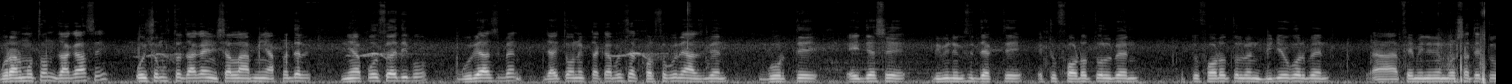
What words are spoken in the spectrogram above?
ঘোরার মতন জায়গা আছে, ওই সমস্ত জায়গায় ইনশাল্লাহ আমি আপনাদের নিয়ে পৌঁছায় দিব। ঘুরে আসবেন, যাইতে অনেক টাকা পয়সা খরচ করে আসবেন, ঘুরতে, এই দেশে বিভিন্ন কিছু দেখতে, একটু ফটো তুলবেন, একটু ফটো তুলবেন ভিডিও করবেন ফ্যামিলি মেম্বার সাথে একটু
